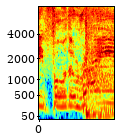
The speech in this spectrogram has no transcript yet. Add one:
waiting for the rain.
